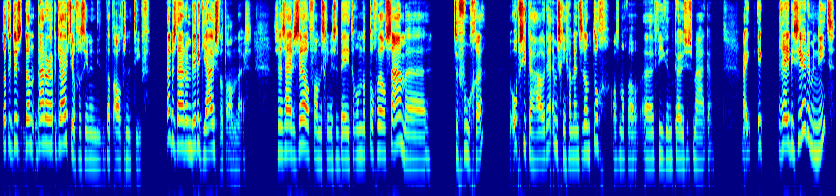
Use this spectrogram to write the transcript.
dat ik dus dan daardoor heb ik juist heel veel zin in dat alternatief. Dus daarom wil ik juist wat anders. Zij zeiden zelf van misschien is het beter om dat toch wel samen te voegen, de optie te houden en misschien gaan mensen dan toch alsnog wel eh, vegan keuzes maken. Maar ik, ik realiseerde me niet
